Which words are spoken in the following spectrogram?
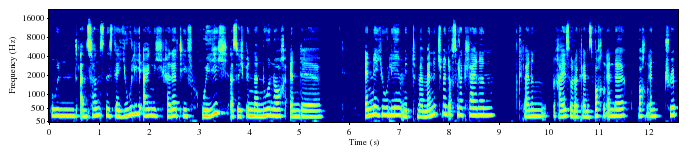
Und ansonsten ist der Juli eigentlich relativ ruhig. Also ich bin dann nur noch Ende, Ende Juli mit meinem Management auf so einer kleinen, kleinen Reise oder kleines Wochenende, Wochenendtrip.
